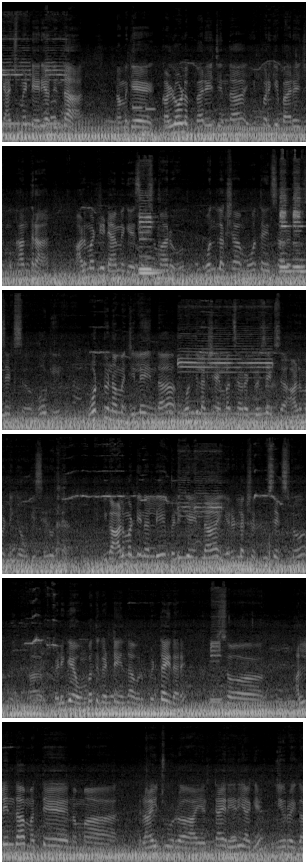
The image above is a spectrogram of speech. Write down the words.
ಕ್ಯಾಚ್ಮೆಂಟ್ ಏರಿಯಾದಿಂದ ನಮಗೆ ಕಳ್ಳೋಳ ಬ್ಯಾರೇಜಿಂದ ಇಬ್ಬರಿಗೆ ಬ್ಯಾರೇಜ್ ಮುಖಾಂತರ ಆಳಮಟ್ಟಿ ಡ್ಯಾಮಿಗೆ ಸುಮಾರು ಒಂದು ಲಕ್ಷ ಮೂವತ್ತೈದು ಸಾವಿರ ಕ್ಯೂಸೆಕ್ಸ್ ಹೋಗಿ ಒಟ್ಟು ನಮ್ಮ ಜಿಲ್ಲೆಯಿಂದ ಒಂದು ಲಕ್ಷ ಎಂಬತ್ತು ಸಾವಿರ ಕ್ಯೂಸೆಕ್ಸ್ ಆಳಮಟ್ಟಿಗೆ ಹೋಗಿ ಸೇರುತ್ತೆ. ಈಗ ಆಳಮಟ್ಟಿನಲ್ಲಿ ಬೆಳಿಗ್ಗೆಯಿಂದ ಎರಡು ಲಕ್ಷ ಕ್ಯೂಸೆಕ್ಸ್ನು ಬೆಳಿಗ್ಗೆ ಒಂಬತ್ತು ಗಂಟೆಯಿಂದ ಅವರು ಬಿಡ್ತಾ ಇದ್ದಾರೆ. ಸೊ ಅಲ್ಲಿಂದ ಮತ್ತೆ ನಮ್ಮ ರಾಯಚೂರು, ಆ ಎಂಟೈರ್ ಏರಿಯಾಗೆ ನೀರು ಈಗ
